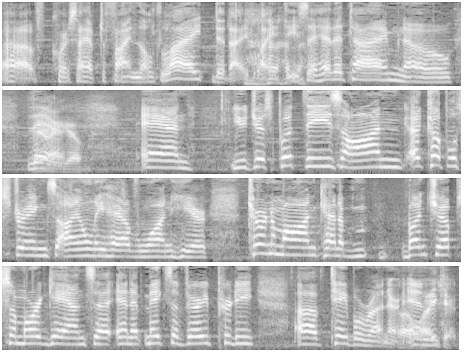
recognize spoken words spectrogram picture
Uh, of course, I have to find the light. Did I light these ahead of time? No. There There. And you just put these on a couple strings. I only have one here. Turn them on, kind of bunch up some organza, and it makes a very pretty uh, table runner. I and like it.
